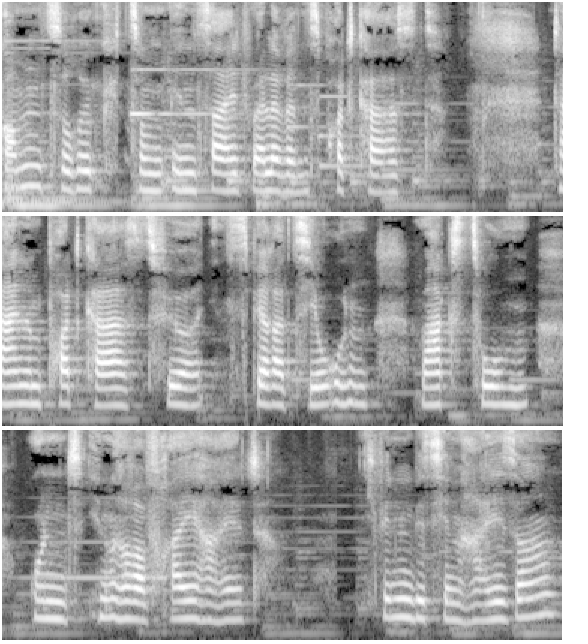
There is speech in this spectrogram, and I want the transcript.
Willkommen zurück zum Inside Relevance Podcast, deinem Podcast für Inspiration, Wachstum und innerer Freiheit. Ich bin ein bisschen heiser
